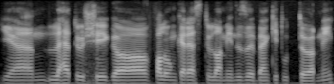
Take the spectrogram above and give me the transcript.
ilyen lehetőség a falon keresztül, amin üzőben ki tud törni.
